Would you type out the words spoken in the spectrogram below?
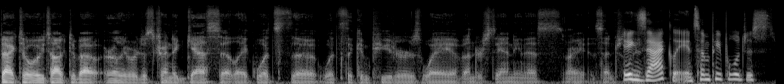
back to what we talked about earlier. We're just trying to guess at like what's the what's the computer's way of understanding this, right? Essentially, exactly. And some people will just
